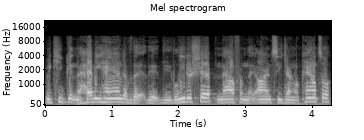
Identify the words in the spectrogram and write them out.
we keep getting the heavy hand of the, the, the leadership, now from the RNC General Counsel.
